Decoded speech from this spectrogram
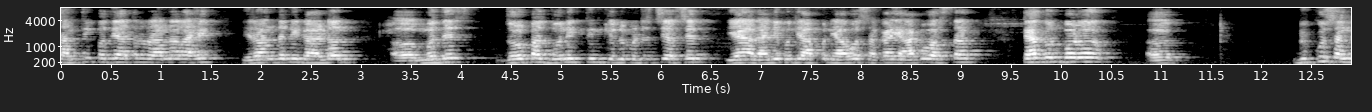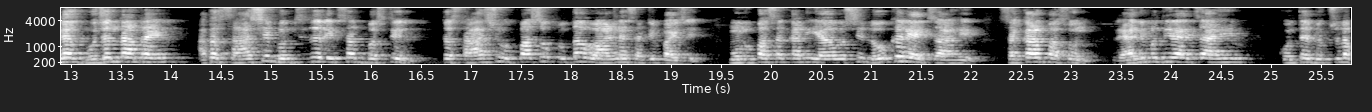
शांती पदयात्रा राहणार आहे. हिरांदनी गार्डन मध्येच जवळपास दोन एक तीन किलोमीटरची असेल. या रॅलीमध्ये आपण यावं सकाळी आठ वाजता. त्याचबरोबर भिक्खू संघास भोजनदान राहील. आता सहाशे भक्ती जर एक साथ बसतील तर सहाशे उपासक सुद्धा वाढण्यासाठी पाहिजे. म्हणून उपासकांनी यावर्षी लवकर यायचं आहे. सकाळपासून रॅलीमध्ये यायचं आहे. कोणत्या भिक्षूला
